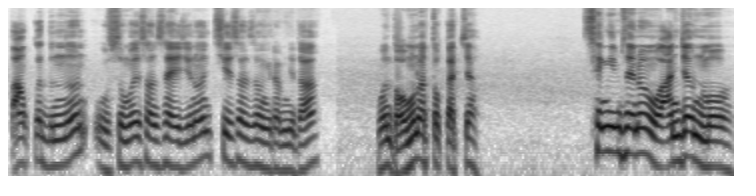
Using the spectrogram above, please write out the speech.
빵 끄드는 웃음을 선사해주는 치설송이랍니다. 뭐 너무나 똑같죠? 생김새는 완전 뭐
